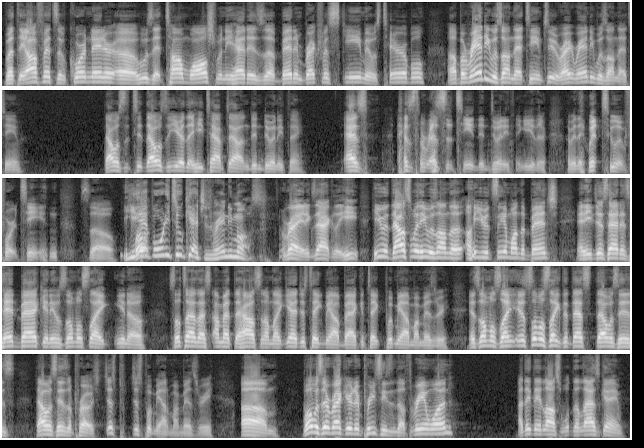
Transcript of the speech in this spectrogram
But the offensive coordinator, uh, who was that? Tom Walsh, when he had his uh, bed and breakfast scheme, it was terrible. Uh, but Randy was on that team too, right? Randy was on that team. That was the t- that was the year that he tapped out and didn't do anything, as as the rest of the team didn't do anything either. I mean, they went two and fourteen. So he well, had forty two catches. Randy Moss. Right, exactly. He he was. That was when he was on the. You would see him on the bench, and he just had his head back, and it was almost like you know sometimes I, am at the house and I'm like, yeah, just take me out back and take put me out of my misery. It's almost like it's almost like that. That's that was his that was his approach. Just just put me out of my misery. Um, what was their record in preseason though? Three and one. I think they lost the last game.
